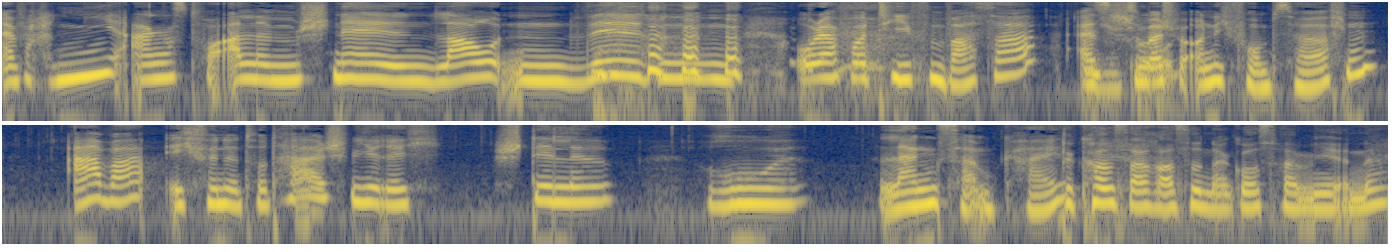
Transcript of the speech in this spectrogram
einfach nie Angst vor allem schnellen, lauten, wilden oder vor tiefem Wasser. Also zum Beispiel auch nicht vorm Surfen. Aber ich finde total schwierig Stille, Ruhe, Langsamkeit. Du kommst auch aus so einer Großfamilie, ne?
